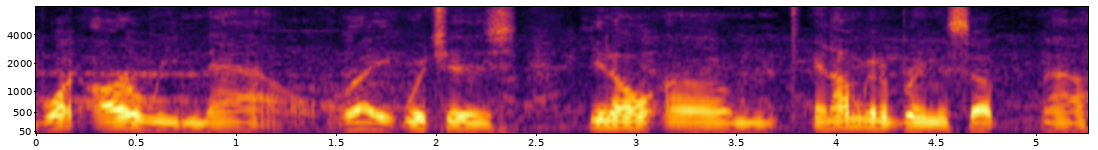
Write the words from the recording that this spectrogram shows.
what are we now, right? Which is, you know, um, and I'm going to bring this up. Nah,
